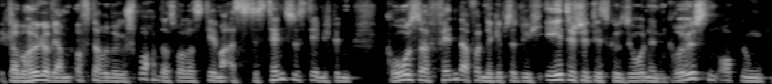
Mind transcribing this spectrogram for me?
ich glaube, Holger, wir haben oft darüber gesprochen, das war das Thema Assistenzsystem. Ich bin großer Fan davon. Da gibt es natürlich ethische Diskussionen in Größenordnung.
